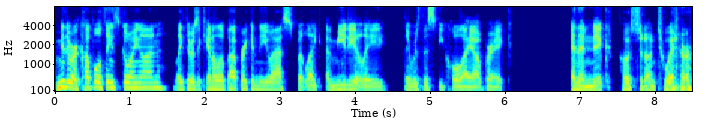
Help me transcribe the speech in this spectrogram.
I mean, there were a couple of things going on. Like there was a cantaloupe outbreak in the US, but like immediately there was this E. coli outbreak. And then Nick posted on Twitter.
